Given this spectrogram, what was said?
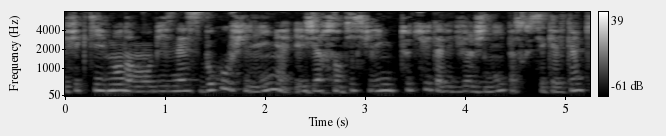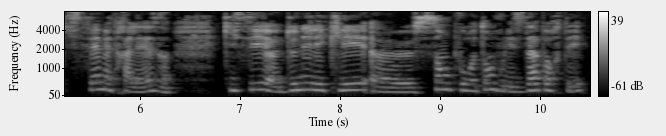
effectivement dans mon business beaucoup au feeling et j'ai ressenti ce feeling tout de suite avec Virginie parce que c'est quelqu'un qui sait mettre à l'aise, qui sait donner les clés sans pour autant vous les apporter.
